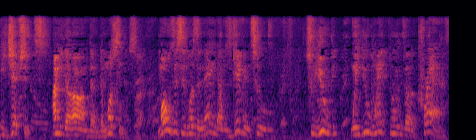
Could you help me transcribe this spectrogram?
Egyptians. I mean the um the, the Muslims. Right, right. Moses was a name that was given to to you when you went through the craft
